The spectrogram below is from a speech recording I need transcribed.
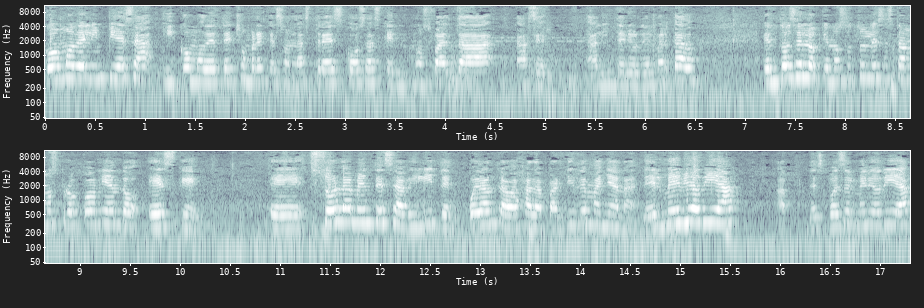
como de limpieza y como de techumbre, que son las tres cosas que nos falta hacer al interior del mercado. Entonces lo que nosotros les estamos proponiendo es que eh, solamente se habiliten, puedan trabajar a partir de mañana, del mediodía, después del mediodía,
